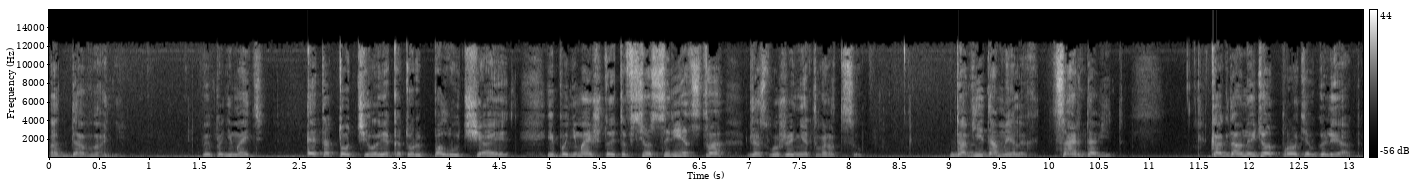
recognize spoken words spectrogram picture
отдавание. Вы понимаете? Это тот человек, который получает и понимает, что это все средство для служения Творцу. Давид Амелех, царь Давид, когда он идет против Голиата,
